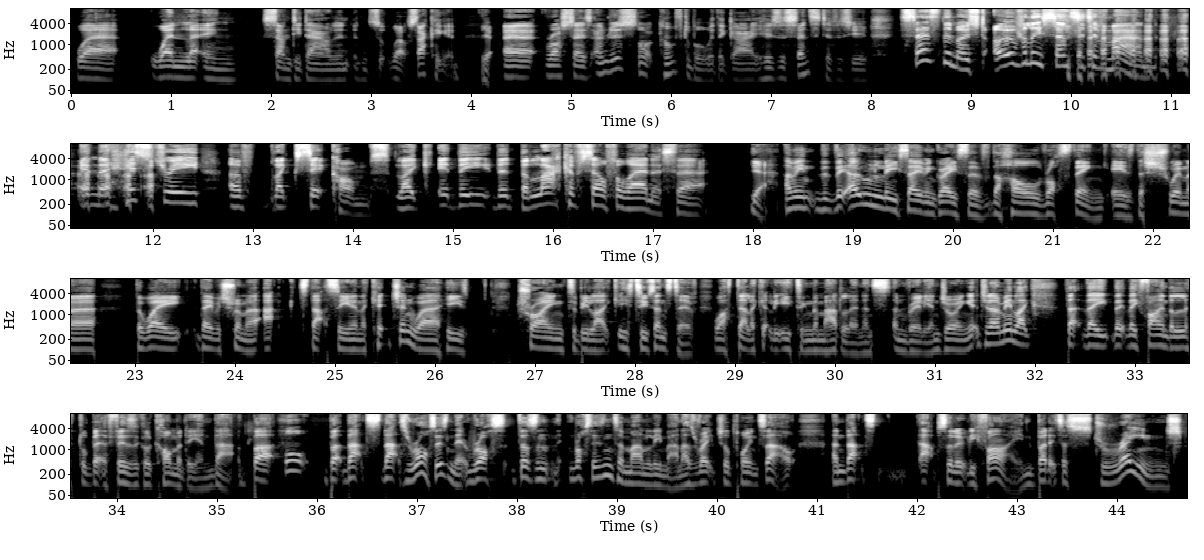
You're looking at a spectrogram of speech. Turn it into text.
where when letting Sandy down and, and well sacking him, Yeah. uh, Ross says, "I'm just not comfortable with a guy who's as sensitive as you." Says the most overly sensitive man in the history of like sitcoms. Like it, the the the lack of self awareness there. Yeah, I mean, the, the only saving grace of the whole Ross thing is the Schwimmer, the way David Schwimmer acts that scene in the kitchen where he's trying to be like he's too sensitive whilst delicately eating the madeleine and, and really enjoying it. Do you know what I mean? Like that they, they they find a little bit of physical comedy in that, but but that's that's Ross, isn't it? Ross doesn't Ross isn't a manly man, as Rachel points out, and that's absolutely fine. But it's a strange.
